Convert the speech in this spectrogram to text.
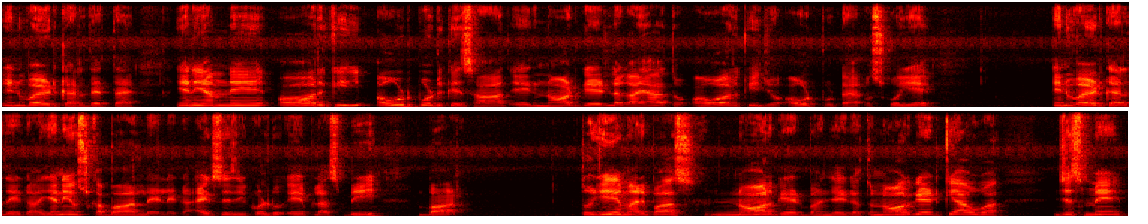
इन्वर्ट कर देता है। यानी हमने और की आउटपुट के साथ एक नॉट गेट लगाया तो और की जो आउटपुट है, उसको ये इन्वर्ट कर देगा, यानी उसका बार ले लेगा। X is equal to A plus B bar तो ये हमारे पास नॉर गेट बन जाएगा। तो नॉर गेट क्या हुआ? जिसमें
